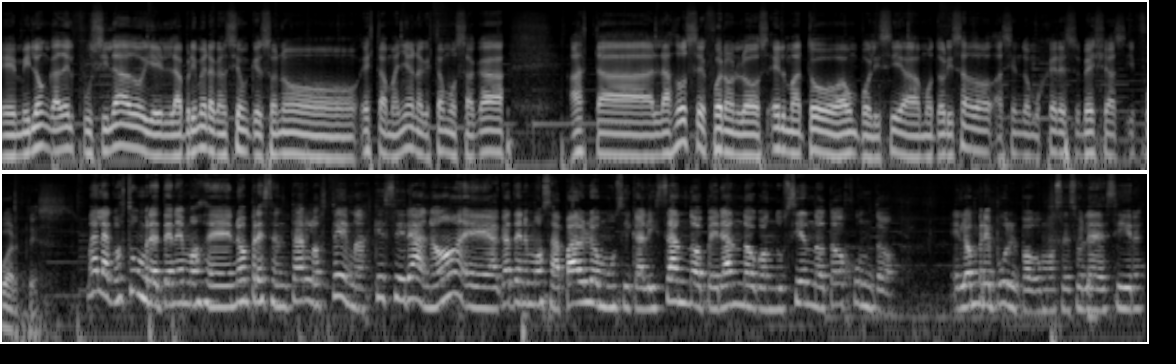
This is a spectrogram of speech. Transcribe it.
eh, Milonga del Fusilado y la primera canción que sonó esta mañana que estamos acá hasta las 12 fueron los Él mató a un policía motorizado haciendo mujeres bellas y fuertes. Mala costumbre tenemos de no presentar los temas. ¿Qué será, no? Eh, acá tenemos a Pablo musicalizando, operando, conduciendo, todo junto. El hombre pulpo, como se suele decir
